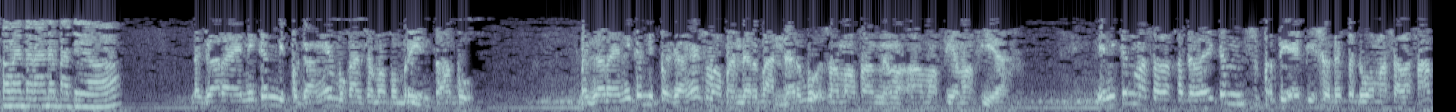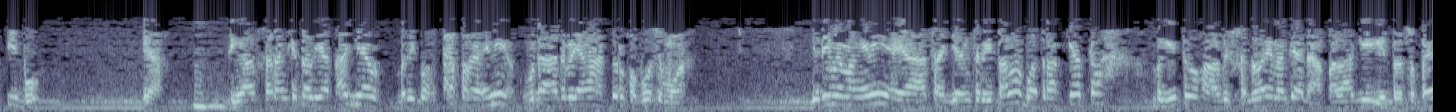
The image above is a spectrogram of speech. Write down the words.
Komentar Anda Pak Teo. negara ini kan dipegangnya bukan sama pemerintah bu negara ini kan dipegangnya sama bandar-bandar bu sama mafia-mafia ini kan masalah kedelai kan seperti episode kedua masalah sapi bu. Ya. Tinggal sekarang kita lihat aja berikut apa. Ini udah ada yang ngatur kok bu semua. Jadi memang ini ya sajian cerita lah buat rakyat lah. Begitu habis kedelai nanti ada apa lagi gitu supaya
